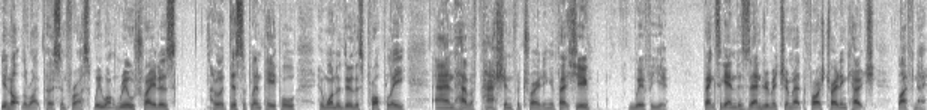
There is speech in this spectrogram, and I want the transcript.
you're not the right person for us. We want real traders who are disciplined people who want to do this properly and have a passion for trading. If that's you, we're for you. Thanks again. This is Andrew Mitchem at the Forex Trading Coach. Bye for now.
